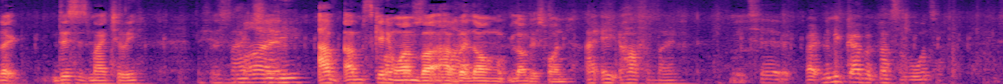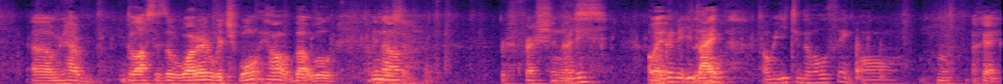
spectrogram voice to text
Like this is my chili. This is my mine. chili. I'm, I'm skinny one, that's but I have the long longest one. I ate half of mine. Me too. Right, let me grab a glass of water. Um, we have glasses of water, which won't help, but will you know Awesome. refreshing Ready? us. Are we gonna eat the whole? Are we eating the whole thing? Oh. Okay,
